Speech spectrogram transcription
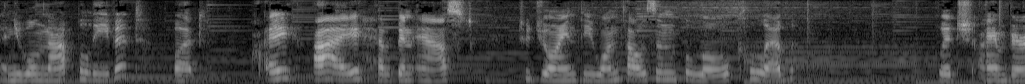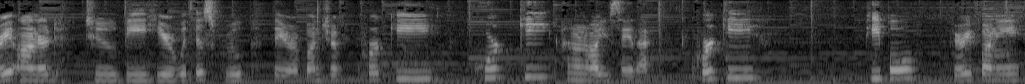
and you will not believe it, but I, I have been asked to join the 1000 Below Collab, which I am very honored to be here with this group. They are a bunch of quirky, quirky, I don't know how you say that, quirky people, very funny,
